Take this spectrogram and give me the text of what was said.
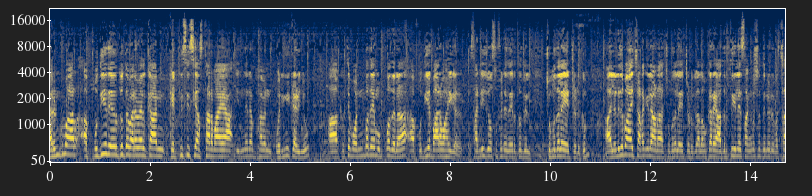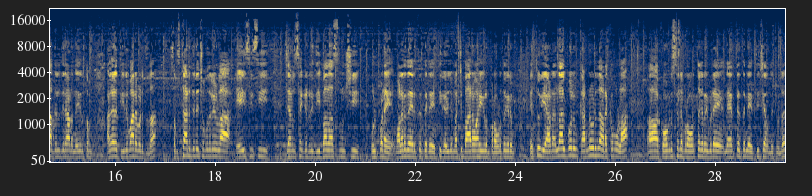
അരുൺകുമാർ പുതിയ നേതൃത്വത്തെ വരവേൽക്കാൻ കെ പി സി സി ആസ്ഥാനമായ ഇന്ദിരാഭവൻ ഒരുങ്ങിക്കഴിഞ്ഞു. കൃത്യം ഒൻപത് മുപ്പതിന് പുതിയ ഭാരവാഹികൾ സണ്ണി ജോസഫിന്റെ നേതൃത്വത്തിൽ ചുമതല ഏറ്റെടുക്കും. ലളിതമായ ചടങ്ങിലാണ് ചുമതല ഏറ്റെടുക്കുക. നമുക്കറിയാം അതിർത്തിയിലെ സംഘർഷത്തിന്റെ ഒരു പശ്ചാത്തലത്തിലാണ് നേതൃത്വം അങ്ങനെ തീരുമാനമെടുത്തത്. സംസ്ഥാനത്തിന്റെ ചുമതലയുള്ള A general secretary Deepa Das Munshi ഉൾപ്പെടെ വളരെ നേരത്തെ തന്നെ എത്തിക്കഴിഞ്ഞു. മറ്റ് ഭാരവാഹികളും പ്രവർത്തകരും എത്തുകയാണ്. എന്നാൽ പോലും കണ്ണൂരിൽ നിന്ന് അടക്കമുള്ള കോൺഗ്രസിന്റെ പ്രവർത്തകർ ഇവിടെ നേരത്തെ തന്നെ എത്തിച്ചേർന്നിട്ടുണ്ട്.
